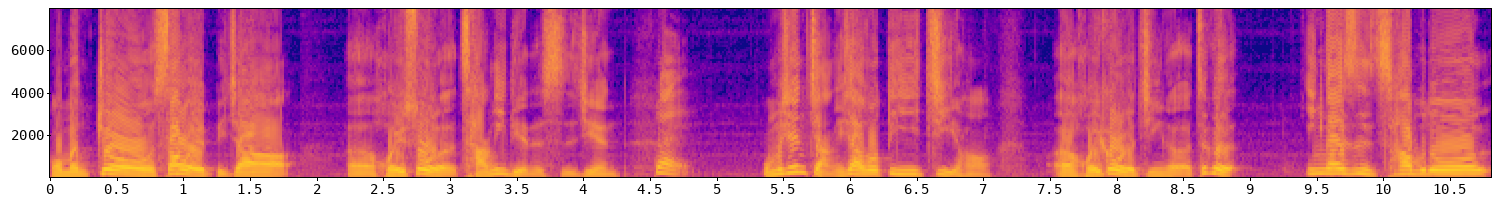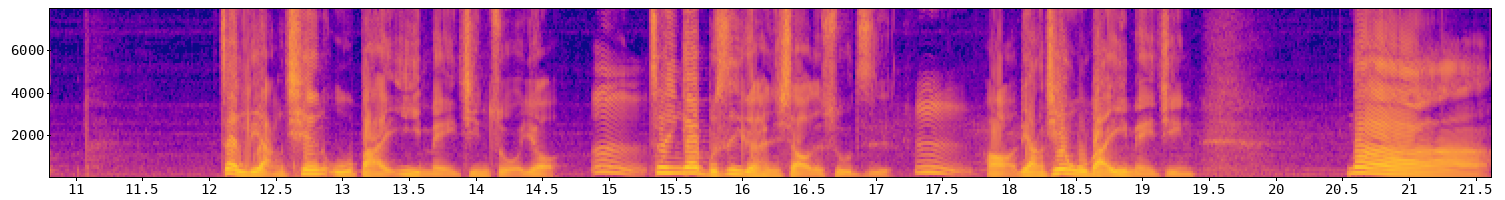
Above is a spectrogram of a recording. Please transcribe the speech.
我们就稍微比较呃回溯了长一点的时间。对，我们先讲一下说第一季哈，呃回购的金额，这个应该是差不多在两千五百亿美金左右，嗯这应该不是一个很小的数字。嗯，哦，两千五百亿美金。那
